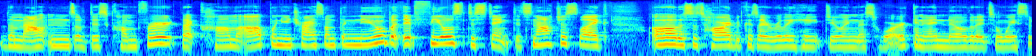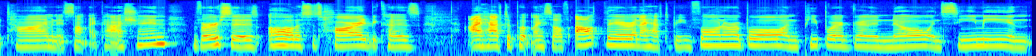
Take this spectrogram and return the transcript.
the mountains of discomfort that come up when you try something new, but it feels distinct. It's not just like, oh, this is hard because I really hate doing this work and I know that it's a waste of time and it's not my passion, versus, oh, this is hard because I have to put myself out there and I have to be vulnerable and people are going to know and see me and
